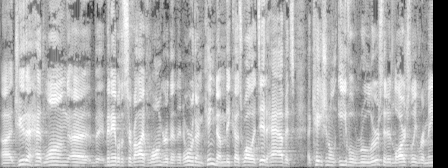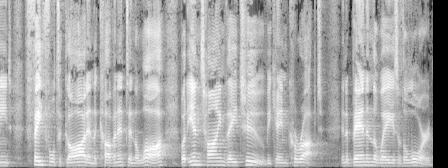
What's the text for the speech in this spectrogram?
Uh, Judah had long uh, been able to survive longer than the northern kingdom because while it did have its occasional evil rulers, it had largely remained faithful to God and the covenant and the law. But in time, they too became corrupt and abandoned the ways of the Lord.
